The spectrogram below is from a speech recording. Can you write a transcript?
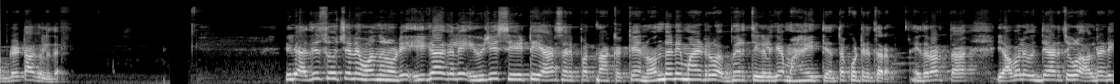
ಅಪ್ಡೇಟ್ ಆಗಲಿದೆ. ಇಲ್ಲಿ ಅಧಿಸೂಚನೆ ಒಂದು ನೋಡಿ. ಈಗಾಗಲೇ U G C E T ಎರಡು ಸಾವಿರದ ಇಪ್ಪತ್ನಾಲ್ಕಕ್ಕೆ ನೋಂದಣಿ ಮಾಡಿರುವ ಅಭ್ಯರ್ಥಿಗಳಿಗೆ ಮಾಹಿತಿ ಅಂತ ಕೊಟ್ಟಿರ್ತಾರೆ. ಇದರರ್ಥ, ಯಾವೆಲ್ಲ ವಿದ್ಯಾರ್ಥಿಗಳು already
